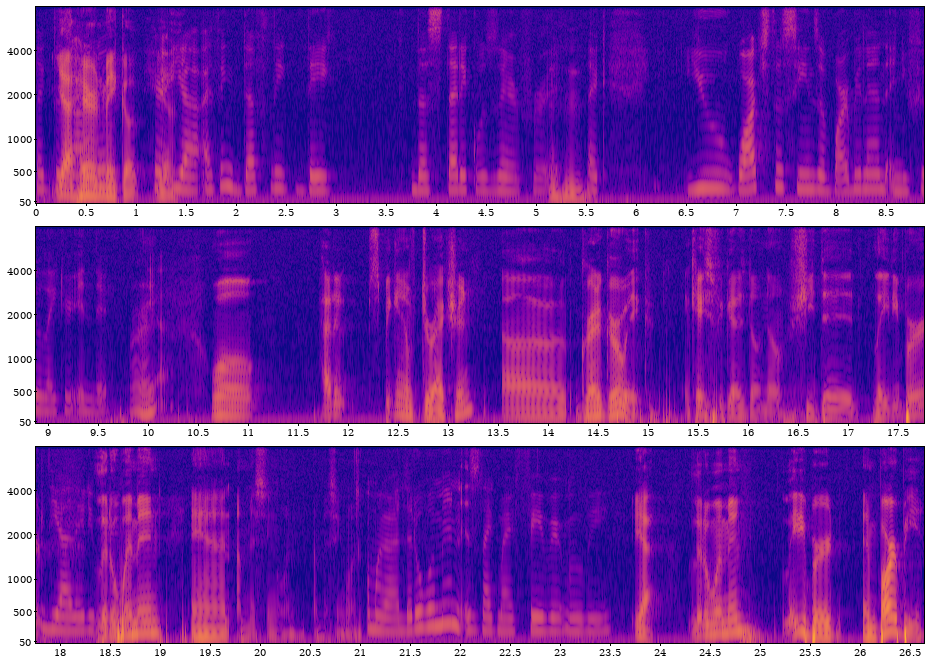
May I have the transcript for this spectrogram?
Like Yeah, hair and makeup. Hair, yeah. yeah. I think definitely they, the aesthetic was there for it. Mhm. Like, you watch the scenes of Barbie Land and you feel like you're in there. All right. Yeah. Well, how do speaking of direction, uh, Greta Gerwig. In case if you guys don't know, she did Lady Bird, Yeah, Lady Little Bird. Women, and I'm missing one. I'm missing one. Oh my god, Little Women is like my favorite movie. Yeah, Little Women, Lady Bird, and Barbie,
